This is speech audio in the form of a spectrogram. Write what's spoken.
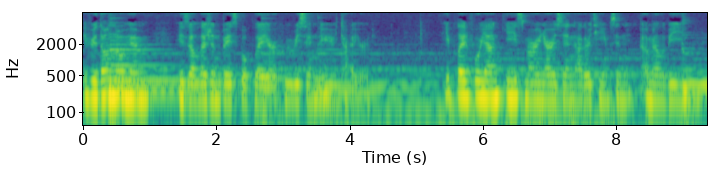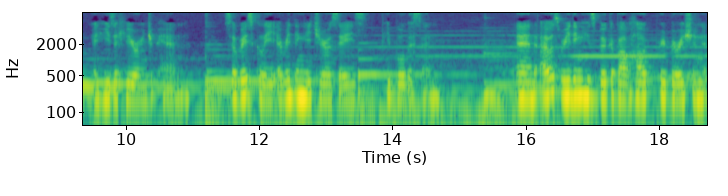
If you don't know him, he's a legend baseball player who recently retired. He played for Yankees, Mariners, and other teams in MLB, and he's a hero in Japan. So basically, everything Ichiro says, people listen. And I was reading his book about how preparation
